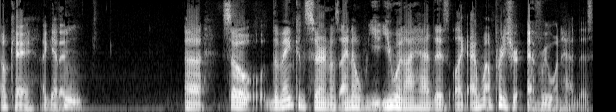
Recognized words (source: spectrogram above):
okay, I get it." Hmm. Uh, so the main concern was, I know you, you and I had this. Like, I'm, I'm pretty sure everyone had this.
